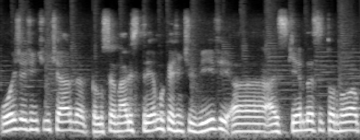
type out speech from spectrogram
Hoje a gente enxerga, pelo cenário extremo que a gente vive, a, a esquerda se tornou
